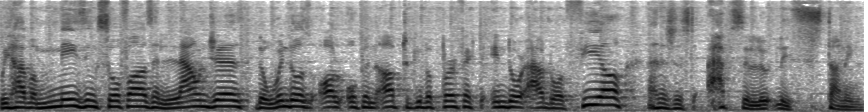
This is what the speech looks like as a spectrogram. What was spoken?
We have amazing sofas and lounges. The windows all open up to give a perfect indoor-outdoor feel and it's just absolutely stunning.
